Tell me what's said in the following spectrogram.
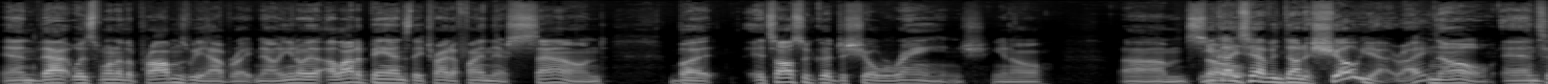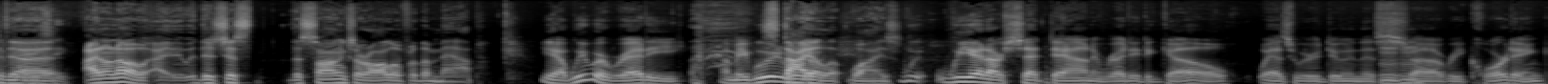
and that was one of the problems we have right now. You know, a lot of bands they try to find their sound, but it's also good to show range. You know, um, so you guys haven't done a show yet, right? no, and That's uh, amazing. I don't know. I, there's just the songs are all over the map, yeah, we were ready. I mean, we were style wise. we, we had our set down and ready to go as we were doing this Mhm. uh, recording,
